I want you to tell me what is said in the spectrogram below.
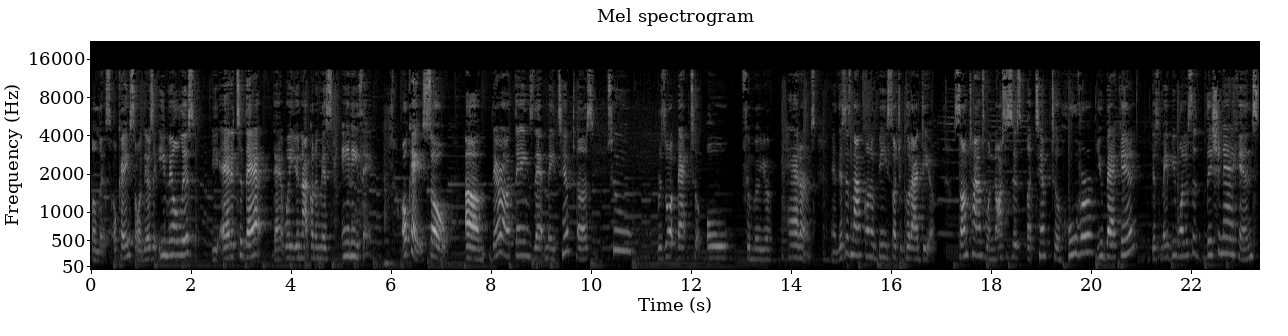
list. Okay, so there's an email list, be added to that. That way you're not going to miss anything. Okay, so um, there are things that may tempt us to resort back to old familiar patterns. And this is not going to be such a good idea. Sometimes when narcissists attempt to hoover you back in, this may be one of the shenanigans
